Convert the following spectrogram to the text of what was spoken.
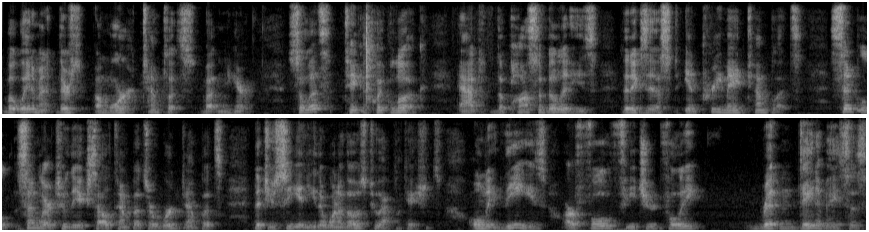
But wait a minute, there's a more templates button here. So let's take a quick look at the possibilities that exist in pre-made templates, simple, similar to the Excel templates or Word templates that you see in either one of those two applications. Only these are full featured, fully written databases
